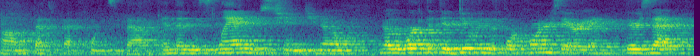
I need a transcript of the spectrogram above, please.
um, that's what that point's about. And then this land use change, you know, you know, the work that they're doing in the Four Corners area, there's that,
